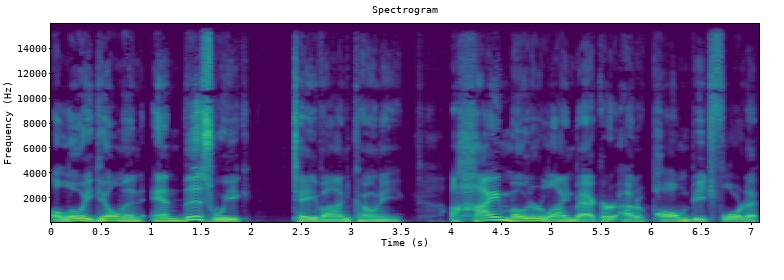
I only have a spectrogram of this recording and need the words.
Alohi Gilman, and this week, Te'von Coney. A high motor linebacker out of Palm Beach, Florida,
